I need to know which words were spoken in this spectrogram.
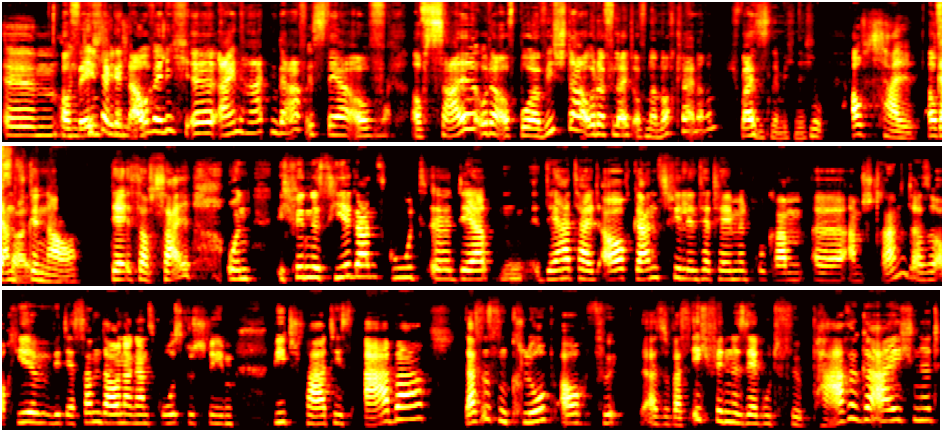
Ähm, auf welcher genau, wenn ich äh, einhaken darf? Ist der auf, ja. auf Sal oder auf Boa Vista oder vielleicht auf einer noch kleineren? Ich weiß es nämlich nicht. Auf Sal, auf ganz Sal. genau. Der ist auf Sal und ich finde es hier ganz gut. Äh, der, der hat halt auch ganz viel Entertainment-Programm äh, am Strand. Also auch hier wird der Sundowner ganz groß geschrieben, Beachpartys. Aber das ist ein Club auch für, also was ich finde, sehr gut für Paare geeignet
